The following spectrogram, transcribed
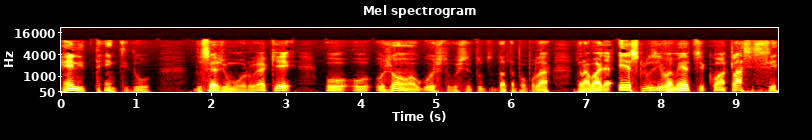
renitente do, do Sérgio Moro. É que o, o, o, João Augusto, o Instituto Data Popular, trabalha exclusivamente com a classe C,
